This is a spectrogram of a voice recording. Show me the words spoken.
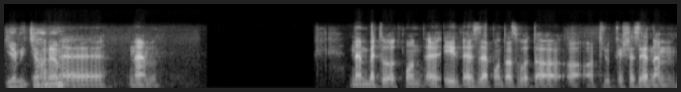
javítja, ha nem. E, nem nem betudott pont, e, ezzel pont az volt a, a, a trükk, és ezért nem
